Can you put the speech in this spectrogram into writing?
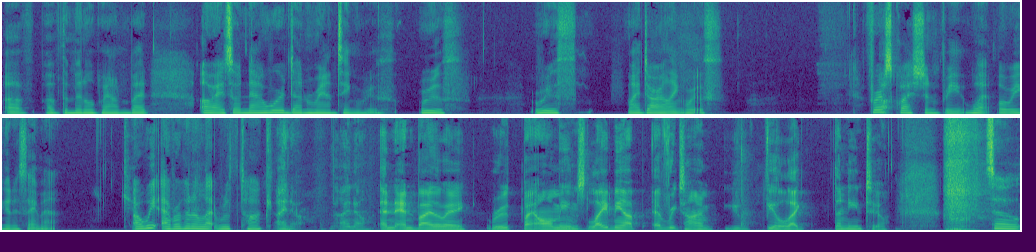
of of the middle ground. But all right, so now we're done ranting, Ruth. Ruth, Ruth, my darling Ruth. First Uh, question for you. What what were you gonna say, Matt? Are we ever gonna let Ruth talk? I know. I know. And and by the way, Ruth, by all means, light me up every time you feel like the need to. So,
